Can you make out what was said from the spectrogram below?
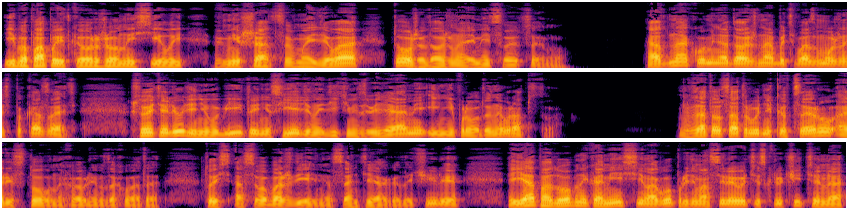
ибо попытка вооруженной силой вмешаться в мои дела тоже должна иметь свою цену. Однако у меня должна быть возможность показать, что эти люди не убиты, не съедены дикими зверями и не проданы в рабство. Зато сотрудников ЦРУ, арестованных во время захвата, то есть освобождения Сантьяго де Чили, я подобной комиссии могу продемонстрировать исключительно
